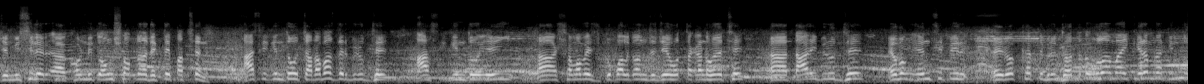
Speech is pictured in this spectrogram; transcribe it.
যে মিছিলের খণ্ডিত অংশ আপনারা দেখতে পাচ্ছেন। আজকে কিন্তু চাঁদাবাজদের বিরুদ্ধে, আজকে কিন্তু এই সমাবেশ গোপালগঞ্জে যে হত্যাকাণ্ড হয়েছে তারই বিরুদ্ধে এবং এনসিপির এই রক্ষার্থের বিরুদ্ধে, অর্থাৎ ওলামাই কেরামরা কিন্তু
